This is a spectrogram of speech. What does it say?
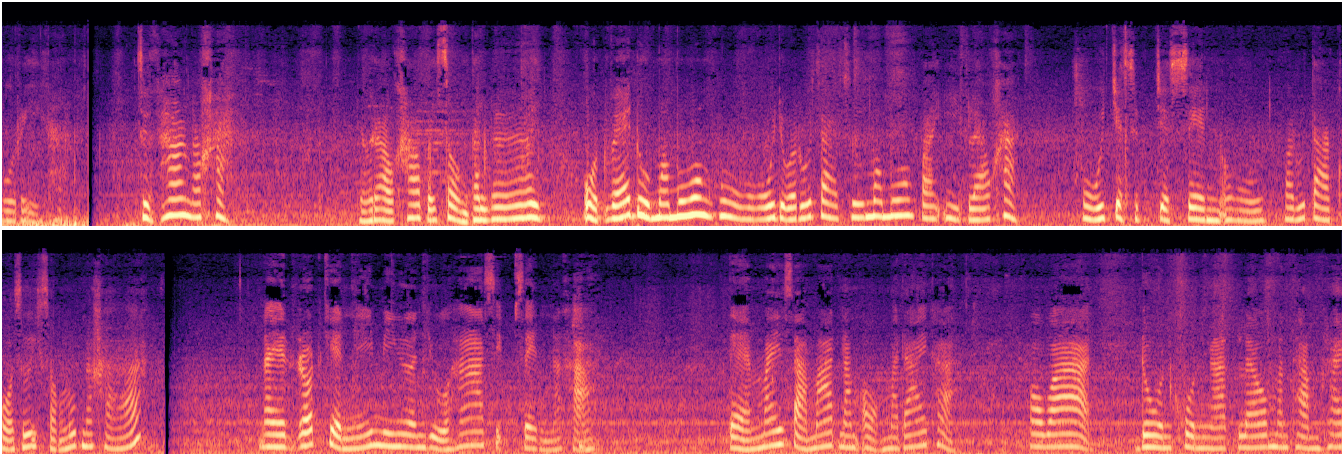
บุหรี่ค่ะ ถึงห้างแล้วค่ะ เดี๋ยวเราเข้าไปส่งกันเลย อดแวะดูมะม่วงโอ้ยเดี๋ยววารุตาซื้อมะม่วงไปอีกแล้วค่ะโอ้ยเจ็ดสิบเจ็ดเซนโอ้ยวารุตาขอซื้ออีกสองลูกนะคะ ในรถเข็นนี้มีเงินอยู่ห้าสิบเซนนะคะ แต่ไม่สามารถนำออกมาได้ค่ะ เพราะว่าโดนคนงัดแล้วมันทำให้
